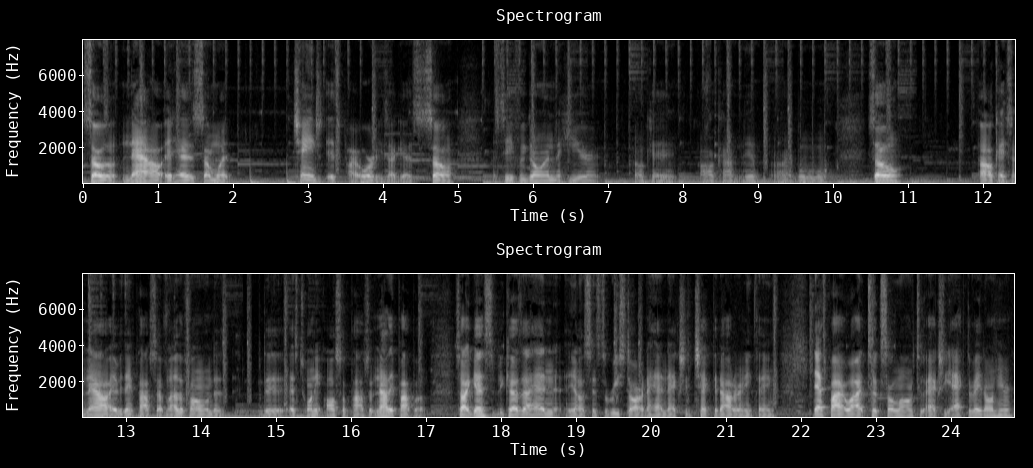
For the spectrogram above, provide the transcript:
so now it has somewhat changed its priorities, I guess. So let's see if we go into here. Okay, all content. All right, boom, boom, boom. So, oh, okay, so now everything pops up. My other phone, the, the S20 also pops up. Now they pop up. So I guess because I hadn't, you know, since the restart, I hadn't actually checked it out or anything. That's probably why it took so long to actually activate on here.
